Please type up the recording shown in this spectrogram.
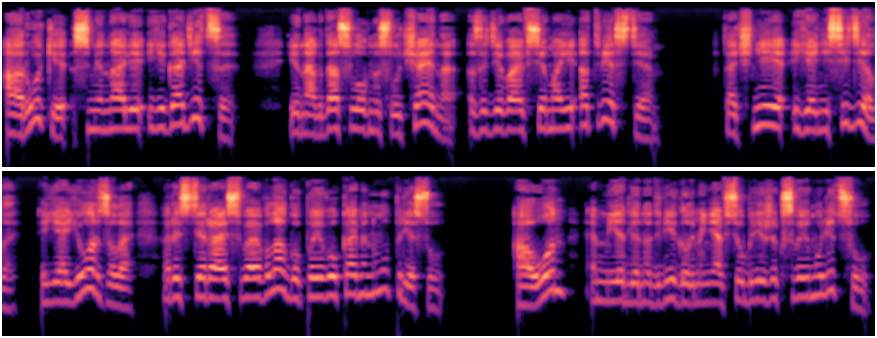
а руки сминали ягодицы, иногда словно случайно задевая все мои отверстия. Точнее, я не сидела, я ерзала, растирая свою влагу по его каменному прессу а он медленно двигал меня все ближе к своему лицу.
